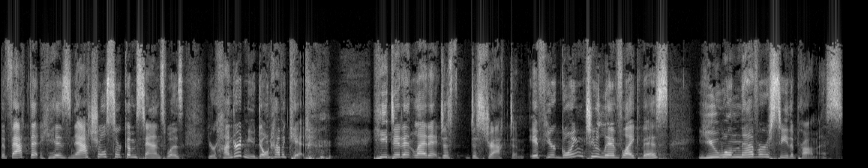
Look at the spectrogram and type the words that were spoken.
The fact that his natural circumstance was you're 100 and you don't have a kid he didn't let it just distract him. If you're going to live like this, you will never see the promise.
